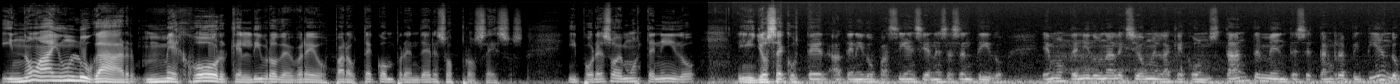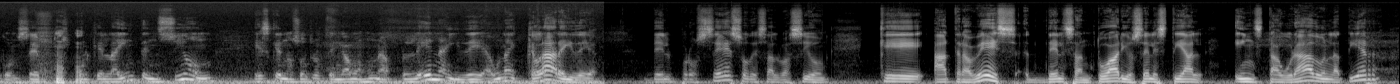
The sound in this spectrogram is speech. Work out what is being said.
Y no hay un lugar mejor que el libro de Hebreos para usted comprender esos procesos. Y por eso hemos tenido, y yo sé que usted ha tenido paciencia en ese sentido, hemos tenido una lección en la que constantemente se están repitiendo conceptos, porque la intención es que nosotros tengamos una plena idea, una clara idea del proceso de salvación que a través del santuario celestial instaurado en la tierra,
